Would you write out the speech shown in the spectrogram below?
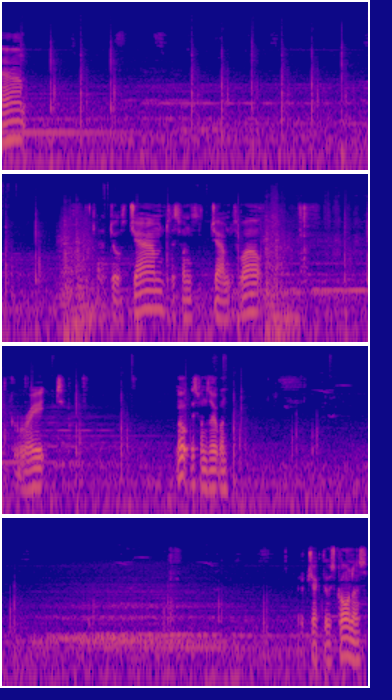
Um door's jammed. This one's jammed as well. Great. Oh, this one's open. Check those corners.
